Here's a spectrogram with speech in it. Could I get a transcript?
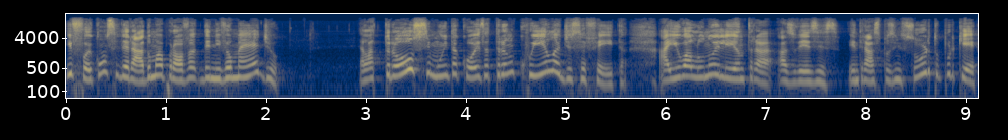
E foi considerada uma prova de nível médio. Ela trouxe muita coisa tranquila de ser feita. Aí o aluno ele entra, às vezes, entre aspas, em surto, por quê?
